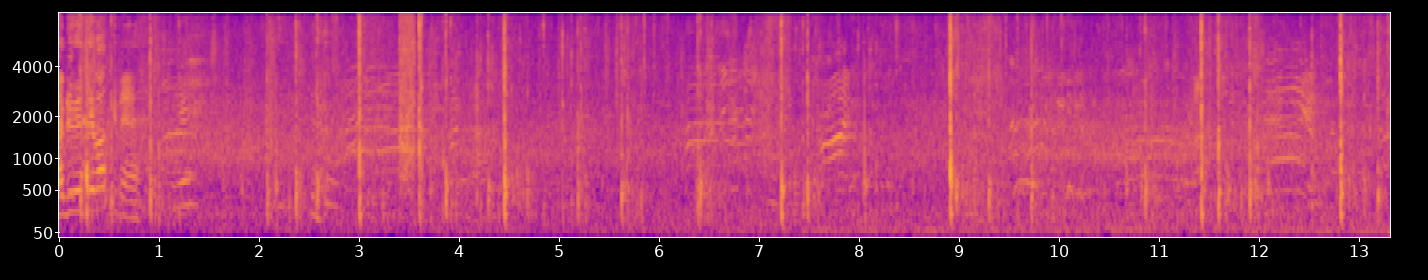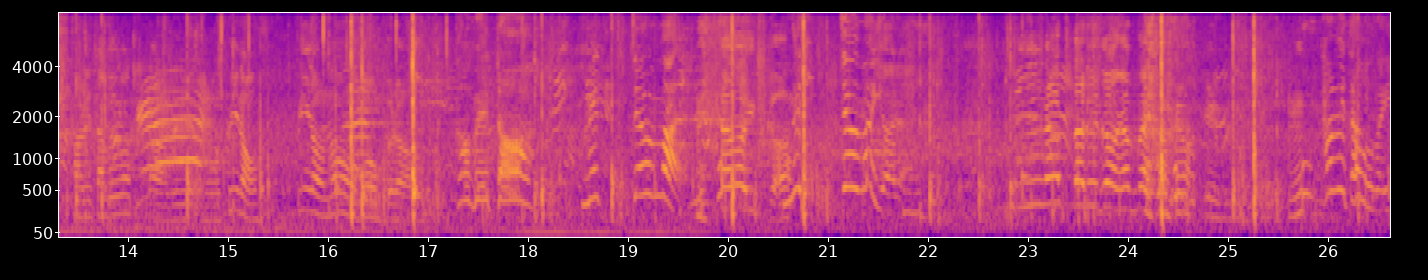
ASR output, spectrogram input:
歩いてますね。あれ食べますか？あれもうピノピノのモンブラン。食べた。めっちゃうまい。めっちゃうまいか？めっちゃうまいよあれ。気になったけどやっぱり食べますけど。ん食べた方がいい。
